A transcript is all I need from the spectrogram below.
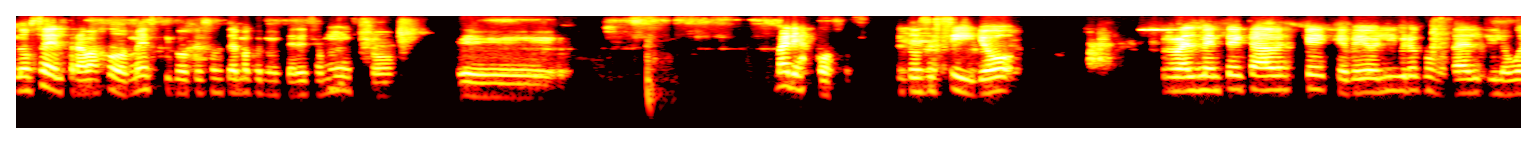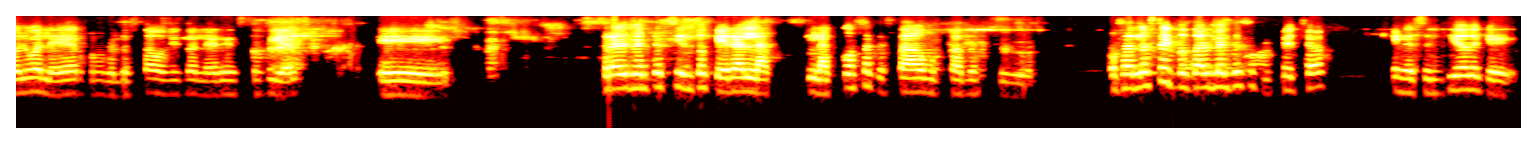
no sé, el trabajo doméstico, que es un tema que me interesa mucho, eh, varias cosas. Entonces sí, yo realmente cada vez que, que veo el libro como tal y lo vuelvo a leer, porque lo he estado volviendo a leer estos días, eh, realmente siento que era la, la cosa que estaba buscando escribir. O sea, no estoy totalmente satisfecha en el sentido de que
